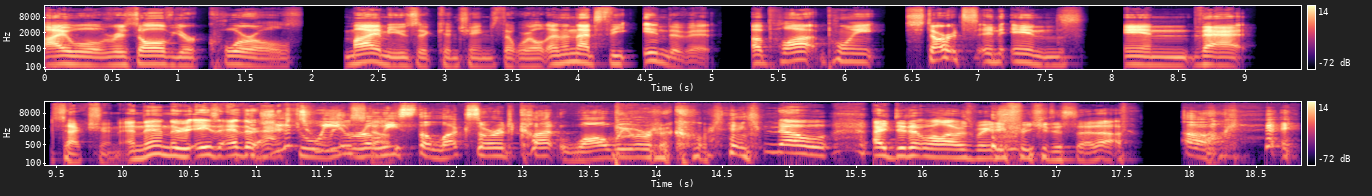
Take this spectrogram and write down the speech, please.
I will resolve your quarrels. My music can change the world." And then that's the end of it. A plot point starts and ends in that section. And then there is other Did you tweet release the Luxord cut while we were recording? No, I did it while I was waiting for you to set up. Oh, okay.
